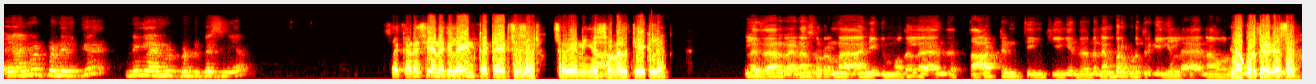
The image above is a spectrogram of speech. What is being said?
அட்மிட் பண்ணிருக்கு. நீங்களும் அட்மிட் பண்ணிட்டு பேசுங்க சார் கடைசி எனக்கு லைன் கட் ஆயிடுச்சு சார். சரியா நீங்க. சொன்னது கேட்கல இல்ல சார் நான் என்ன சொல்றேன்னா நீங்க முதல்ல இந்த தாட் அண்ட் திங்கிங் இந்த நம்பர் கொடுத்துருக்கீங்கல்ல நான் ஒரு நான் கொடுத்துருக்கேன் சார்.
